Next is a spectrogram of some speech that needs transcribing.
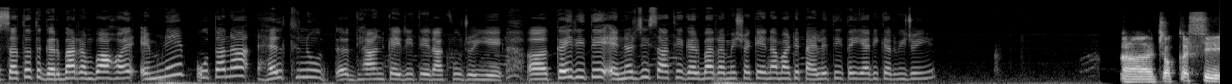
સતત ગરબા રમવા હોય, એમને પોતાના હેલ્થનું ધ્યાન કઈ રીતે રાખવું જોઈએ? કઈ રીતે એનર્જી સાથે ગરબા રમી શકે? એના માટે પહેલેથી તૈયારી કરવી જોઈએ? ચોક્કસથી.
